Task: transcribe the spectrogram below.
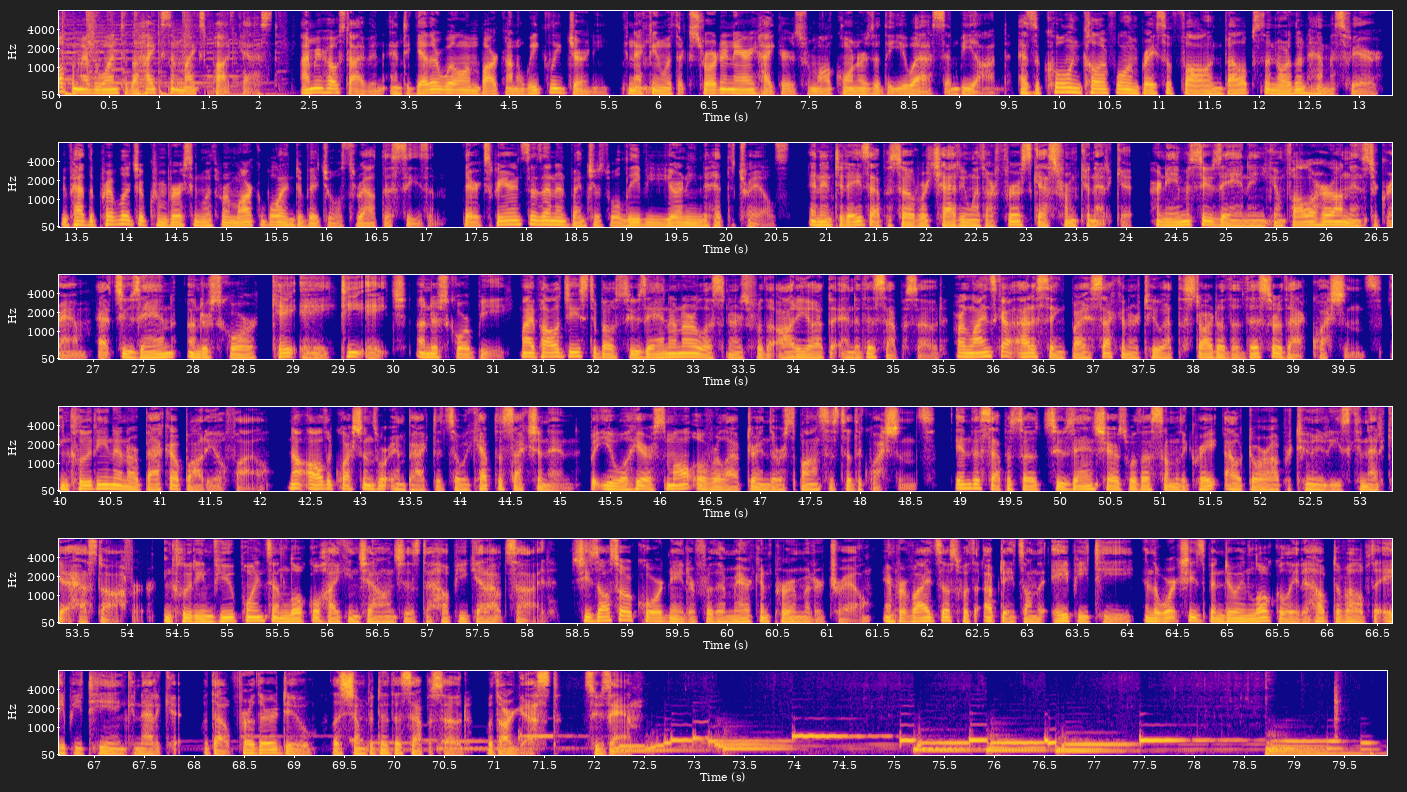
Welcome, everyone, to the Hikes and Mics podcast. I'm your host, Ivan, and together we'll embark on a weekly journey connecting with extraordinary hikers from all corners of the U.S. and beyond. As the cool and colorful embrace of fall envelops the Northern Hemisphere, we've had the privilege of conversing with remarkable individuals throughout this season. Their experiences and adventures will leave you yearning to hit the trails. And in today's episode, we're chatting with our first guest from Connecticut. Her name is Suzanne, and you can follow her on Instagram at Suzanne underscore K A T H underscore B. My apologies to both Suzanne and our listeners for the audio at the end of this episode. Our lines got out of sync by a second or two at the start of the this or that questions, including in our backup audio file. Not all the questions were impacted, so we kept the section in, but you will hear a small overlap during the responses to the questions. In this episode, Suzanne shares with us some of the great outdoor opportunities Connecticut has to offer, including viewpoints and local hiking challenges to help you get outside. She's also a coordinator for the American Perimeter Trail and provides us with updates on the APT and the work she's been doing locally to help develop the APT in Connecticut. Without further ado, let's jump into this episode with our guest, Suzanne.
